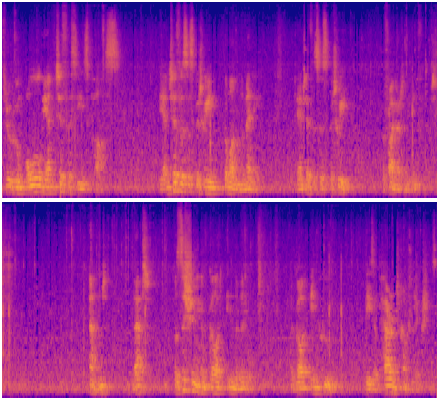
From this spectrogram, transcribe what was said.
through whom all the antitheses pass. The antithesis between the one and the many, the antithesis between the finite and the infinite. And that positioning of God in the middle, the God in whom these apparent contradictions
